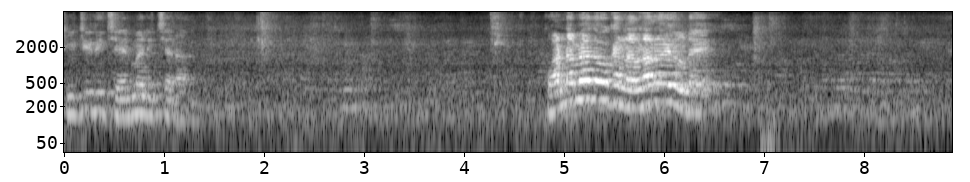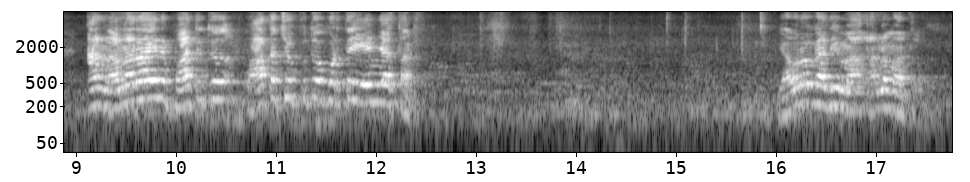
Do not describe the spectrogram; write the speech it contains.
టీటీడీ చైర్మన్ ఇచ్చారా? కొండ మీద ఒక నల్లరాయి ఉంది. ఆ నల్లరాయిని పాతితో పాత చెప్పుతో కొడితే ఏం చేస్తారు? ఎవరో కాదు మా అన్న మాటలు.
